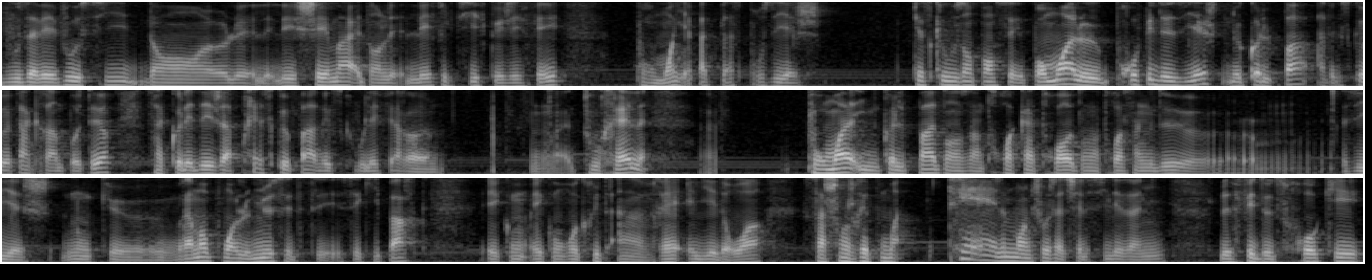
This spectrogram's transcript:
Vous avez vu aussi dans les, schémas et dans l'effectif que j'ai fait, pour moi il n'y a pas de place pour Ziyech. Qu'est-ce que vous en pensez? Pour moi, le profil de Ziyech ne colle pas avec ce que veut faire Graham Potter. Ça collait déjà presque pas avec ce que voulait faire euh, Tourelle pour moi, il ne colle pas dans un 3-4-3 ou dans un 3-5-2 euh, Ziyech. Donc euh, vraiment, pour moi, le mieux, c'est qu'il parte et qu'on recrute un vrai ailier droit. Ça changerait pour moi tellement de choses à Chelsea, les amis. Le fait de troquer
